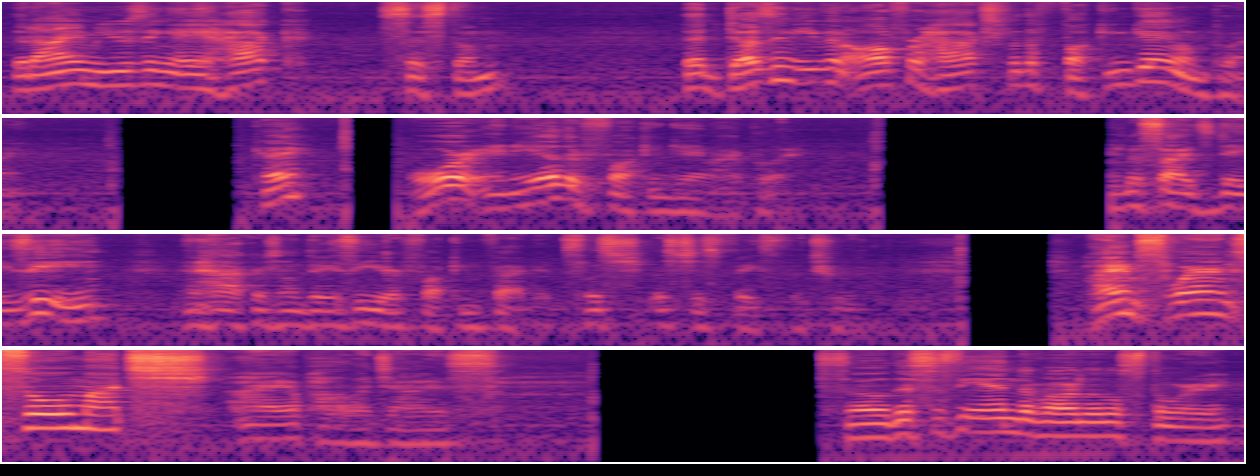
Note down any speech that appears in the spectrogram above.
that I am using a hack system that doesn't even offer hacks for the fucking game I'm playing. Okay? Or any other fucking game I play. Besides DayZ, and hackers on DayZ are fucking faggots. Let's, let's just face the truth. I am swearing so much, I apologize. So this is the end of our little story.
